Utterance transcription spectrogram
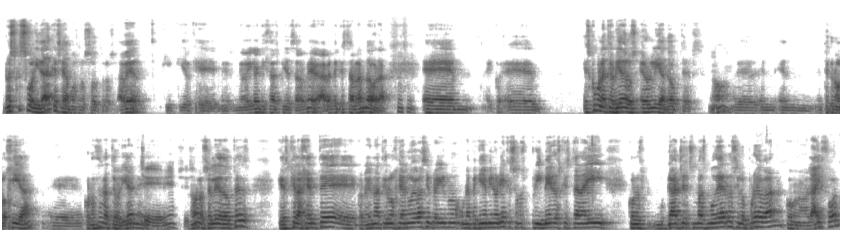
no es casualidad que seamos nosotros. A ver, que, el que me, oiga quizás piensa, a ver, ¿de qué está hablando ahora? Eh, eh, es como la teoría de los early adopters, ¿no? Eh, en, tecnología, ¿conoces la teoría? sí, sí, ¿no? Los early adopters que es que la gente, eh, cuando hay una tecnología nueva, siempre hay una pequeña minoría que son los primeros que están ahí con los gadgets más modernos y lo prueban, como el iPhone,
